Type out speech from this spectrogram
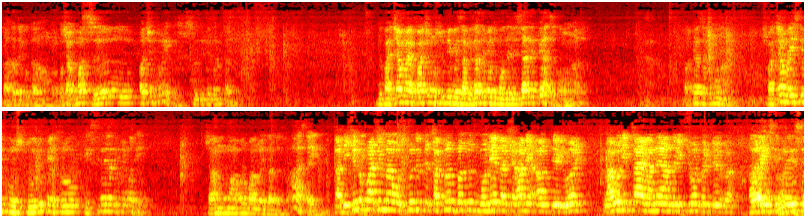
Data trecută am făcut și acum să facem proiectul, studiu de fezabilitate. După aceea mai facem un studiu de fezabilitate pentru modelizare de piață comunală. La piața comunală. Și după aceea mai este un studiu pentru extinderea de primărie. Și am aprobat noi data trecută. Asta e. Dar de ce nu facem noi un studiu că s-a tot bătut moneda și ane anteriori la ulița aia, la Nea Andricior, pentru că... Ala este, este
